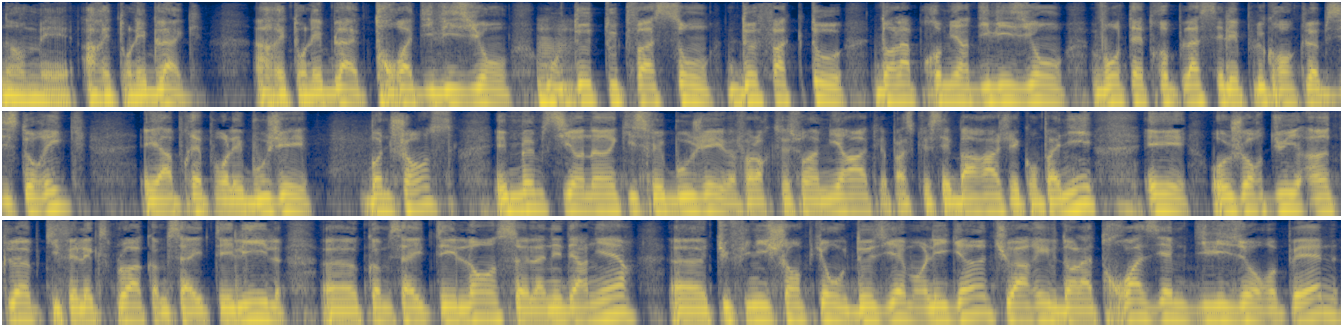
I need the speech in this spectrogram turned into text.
Non mais arrêtons les blagues. Arrêtons les blagues. Trois divisions où Mhm. de toute façon, de facto, dans la première division vont être placés les plus grands clubs historiques. Et après, pour les bouger, bonne chance. Et même s'il y en a un qui se fait bouger, il va falloir que ce soit un miracle parce que c'est barrage et compagnie. Et aujourd'hui, un club qui fait l'exploit comme ça a été Lille, euh, comme ça a été Lens l'année dernière, euh, tu finis champion ou deuxième en Ligue 1, tu arrives dans la troisième division européenne.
